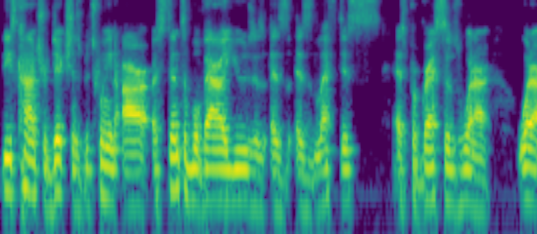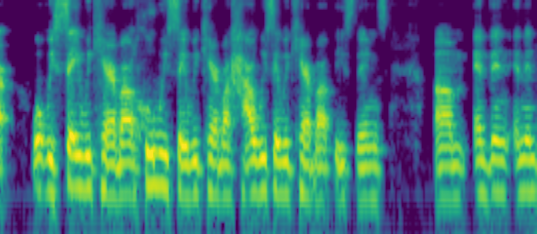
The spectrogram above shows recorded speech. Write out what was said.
these contradictions between our ostensible values as, as, as leftists, as progressives, what our what our what we say we care about, who we say we care about, how we say we care about these things, um, and then and then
